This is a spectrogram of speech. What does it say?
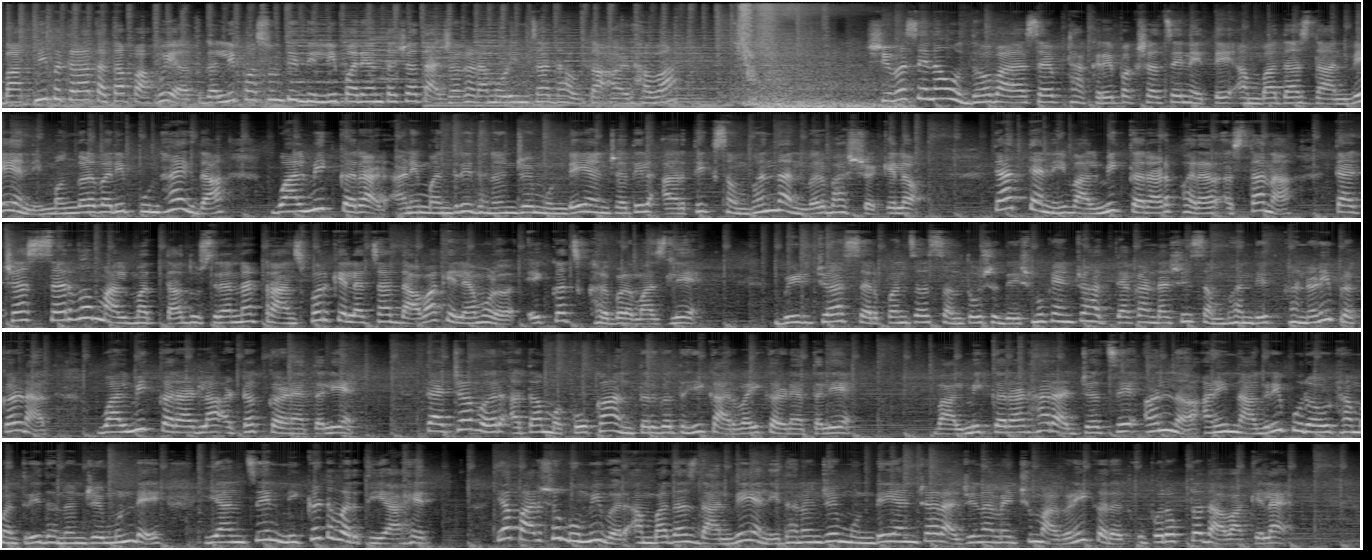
बातमीपत्रात आता पाहूयात. गल्लीपासून ते दिल्लीपर्यंतच्या ताज्या घडामोडींचा धावता आढावा. शिवसेना उद्धव बाळासाहेब ठाकरे पक्षाचे नेते अंबादास दानवे यांनी मंगळवारी पुन्हा एकदा वाल्मिक कराड आणि मंत्री धनंजय मुंडे यांच्यातील आर्थिक संबंधांवर भाष्य केलं. त्यात त्यांनी वाल्मिक कराड फरार असताना त्याच्या सर्व मालमत्ता दुसऱ्यांना ट्रान्सफर केल्याचा दावा केल्यामुळं एकच खळबळ माजली आहे बीडच्या सरपंच संतोष देशमुख यांच्या हत्याकांडाशी संबंधित खंडणी प्रकरणात वाल्मिक कराडला अटक करण्यात आली आहे. त्याच्यावर आता मकोका अंतर्गतही कारवाई करण्यात आली आहे. वाल्मिक कराड हा राज्याचे अन्न आणि नागरी पुरवठा मंत्री धनंजय मुंडे यांचे निकटवर्तीय आहेत. या पार्श्वभूमीवर अंबादास दानवे यांनी धनंजय मुंडे यांच्या राजीनाम्याची मागणी करत उपरोक्त दावा केलाय.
